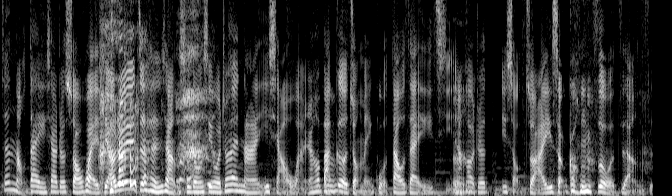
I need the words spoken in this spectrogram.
真的脑袋一下就烧坏掉，就一直很想吃东西，我就会拿一小碗，然后把各种莓果倒在一起，然后就一手抓一手工作这样子，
